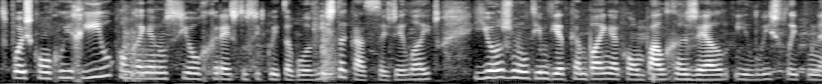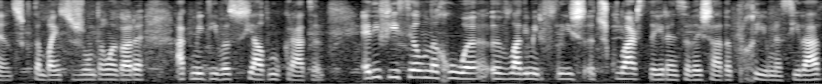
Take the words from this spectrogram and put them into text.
depois com o Rui Rio, com quem anunciou o regresso do circuito da Boa Vista, caso seja eleito, e hoje, no último dia de campanha, com Paulo Rangel e Luís Filipe Menezes, que também se juntam agora à comitiva social-democrata. É difícil, na rua, eh, Vladimir Feliz descolar-se da herança deixada por Rio na cidade,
